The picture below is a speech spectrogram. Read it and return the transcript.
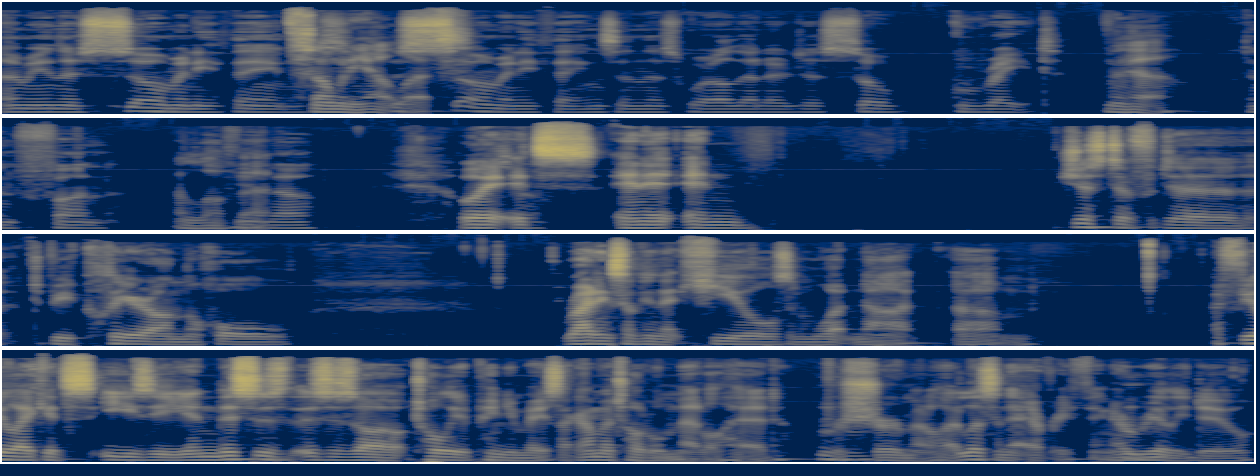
I mean, there's so many things. So many There's outlets. so many things in this world that are just so great Yeah. and fun. I love that. You know. Well, So- it's and it and just to, to to be clear on the whole writing something that heals and whatnot. Um, I feel like it's easy, and this is this is a totally opinion based. Like I'm a total metalhead for Mhm. sure. Metalhead. I listen to everything. I Mhm. really do.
